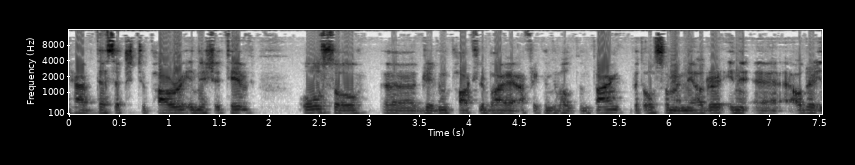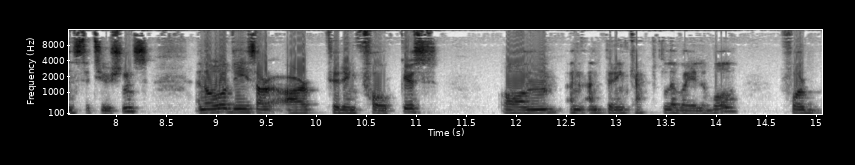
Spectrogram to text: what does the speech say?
have Desert to Power initiative, also uh, driven partly by African Development Bank, but also many other uh, institutions. And all of these are putting focus on and putting capital available for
